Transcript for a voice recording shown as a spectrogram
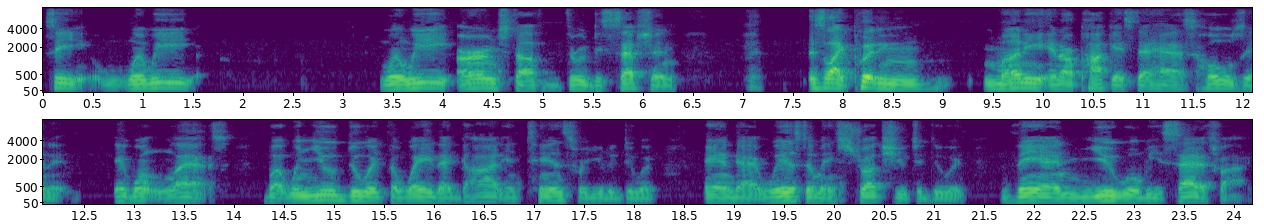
See, when we when we earn stuff through deception, it's like putting money in our pockets that has holes in it. It won't last. But when you do it the way that God intends for you to do it, and that wisdom instructs you to do it, then you will be satisfied.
